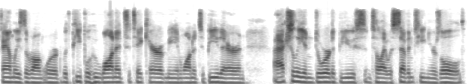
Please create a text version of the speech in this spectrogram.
family is the wrong word with people who wanted to take care of me and wanted to be there. And I actually endured abuse until I was 17 years old.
